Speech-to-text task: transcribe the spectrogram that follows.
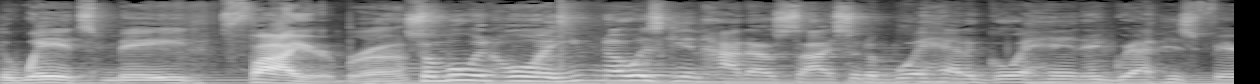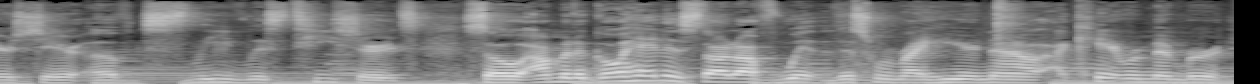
the way it's made, fire, bruh. So moving on, you know it's getting hot outside, so the boy had to go ahead and grab his fair share of sleeveless t-shirts. So I'm gonna go ahead and start off with this one right here. Now, I can't remember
